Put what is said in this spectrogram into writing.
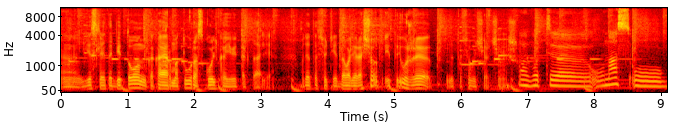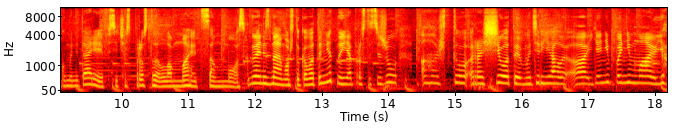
э, если это бетон, какая арматура, сколько ее и так далее. Вот это все тебе давали расчет, и ты уже это все вычерчиваешь. А вот э, у нас, у гуманитариев сейчас просто ломается мозг. Ну, я не знаю, может, у кого-то нет, но я просто сижу, а что, расчеты, материалы, а я не понимаю, я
